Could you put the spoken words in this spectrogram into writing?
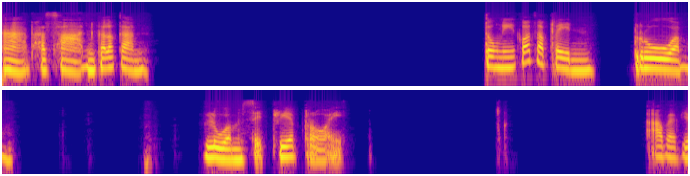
อ่าผสานก็แล้วกัน ตรงนี้ก็จะเป็นรวม รวมเสร็จเรียบร้อย เอาแบบย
